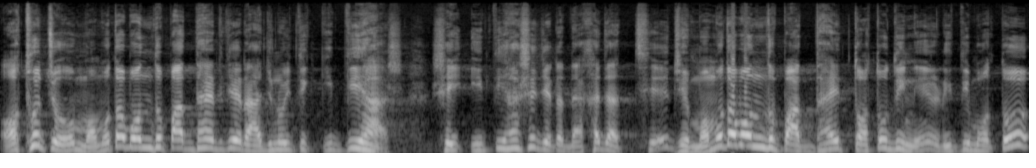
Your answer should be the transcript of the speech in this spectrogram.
অথচ মমতা বন্দ্যোপাধ্যায়ের যে রাজনৈতিক ইতিহাস, সেই ইতিহাসে যেটা দেখা যাচ্ছে যে মমতা বন্দ্যোপাধ্যায় ততদিনে রীতিমতো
